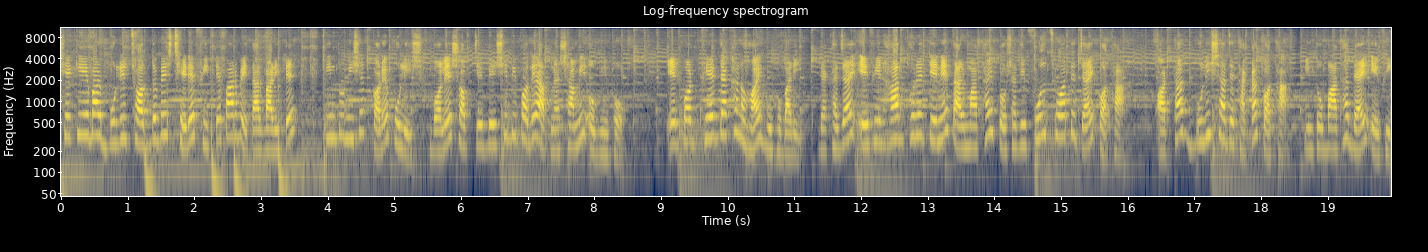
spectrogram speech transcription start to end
সে কি এবার বুলির ছদ্মবেশ ছেড়ে ফিরতে পারবে তার বাড়িতে? কিন্তু নিষেধ করে পুলিশ, বলে সবচেয়ে বেশি বিপদে আপনার স্বামী অগ্নিভ এরপর ফের দেখানো হয় গুহবাড়ি। দেখা যায় এভির হাত ধরে টেনে তার মাথায় প্রসাদী ফুল ছোঁয়াতে চায় কথা। অর্থাৎ বুলির সাজে থাকা কথা, কিন্তু বাধা দেয় এভি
